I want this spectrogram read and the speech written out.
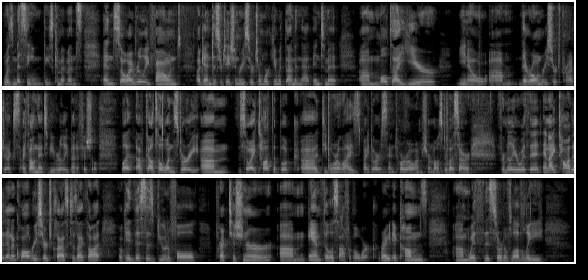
was missing these commitments. And so I really found, again, dissertation research and working with them in that intimate um, multi-year, you know, um, their own research projects. I found that to be really beneficial. But I'll, I'll tell one story. Um, so I taught the book uh, Demoralized by Doris Santoro. I'm sure most of us are familiar with it. And I taught it in a qual research class because I thought, okay, this is beautiful practitioner um, and philosophical work, right? It comes um, with this sort of lovely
